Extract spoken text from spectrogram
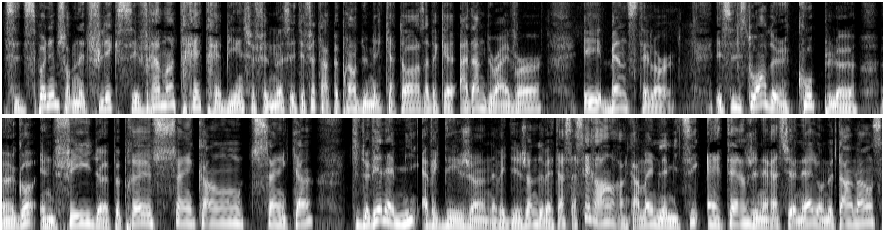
C'est disponible sur Netflix. C'est vraiment très très bien ce film-là. Été fait à peu près en 2014 avec euh, Adam Driver et Ben Stiller. Et c'est l'histoire d'un couple, euh, un gars et une fille de à peu près 55 ans, qui deviennent amis avec des jeunes, avec des jeunes de 20 ans. C'est assez rare hein, quand même l'amitié intergénérationnelle. On a tendance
